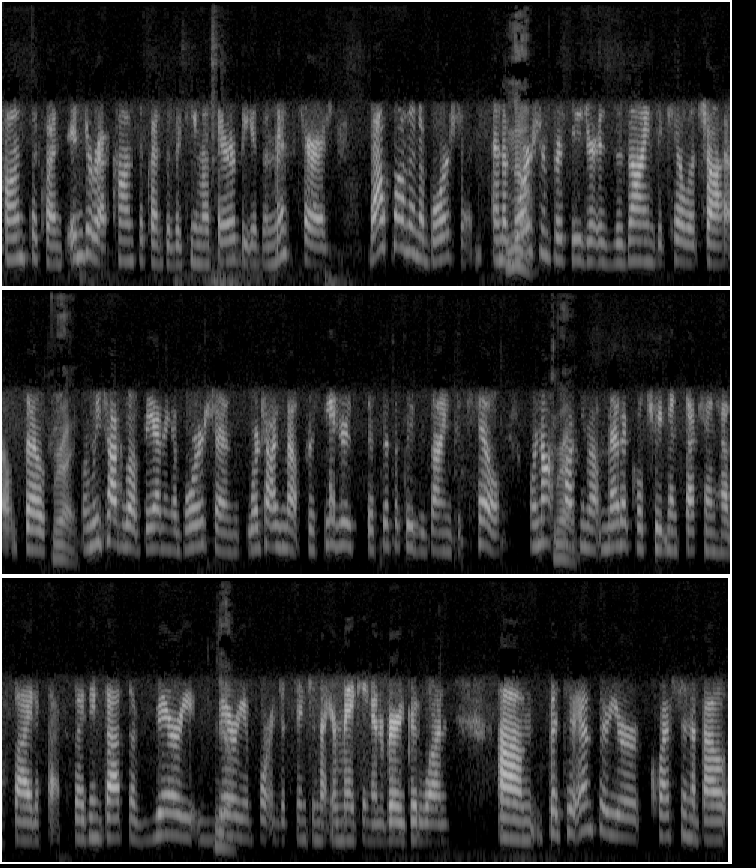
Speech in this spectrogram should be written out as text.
consequence, indirect consequence of the chemotherapy is a miscarriage, that's not an abortion. An abortion no. procedure is designed to kill a child. So right. when we talk about banning abortions, we're talking about procedures specifically designed to kill. We're not right. talking about medical treatments that can have side effects. So I think that's a very, very yeah. important distinction that you're making and a very good one. Um, but to answer your question about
